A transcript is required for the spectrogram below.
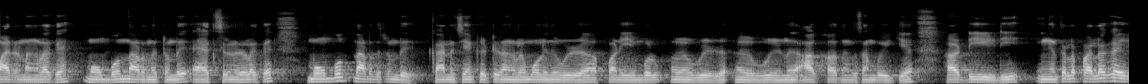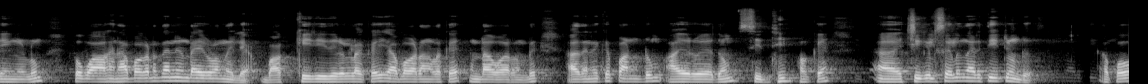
മരണങ്ങളൊക്കെ മുമ്പും നടന്നിട്ടുണ്ട് ആക്സിഡന്റുകളൊക്കെ മുമ്പും നടന്നിട്ടുണ്ട്. കാരണം വെച്ചാൽ കെട്ടിടങ്ങളുടെ മുകളിൽ നിന്ന് വീഴുക പണിയുമ്പോൾ വീഴ വീണ് ആഘാതങ്ങൾ സംഭവിക്കുക അടി ഇടി ഇങ്ങനത്തെയുള്ള പല കാര്യങ്ങളും ഇപ്പോൾ വാഹനാപകടം തന്നെ ഉണ്ടായിക്കൊള്ളുന്നില്ല ബാക്കി രീതികളിലൊക്കെ ഈ അപകടങ്ങളൊക്കെ ഉണ്ടാവാറുണ്ട്. അതിനൊക്കെ പണ്ടും ആയുർവേദവും സിദ്ധിയും ഒക്കെ ചികിത്സകൾ നടത്തിയിട്ടുണ്ട്. അപ്പോൾ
